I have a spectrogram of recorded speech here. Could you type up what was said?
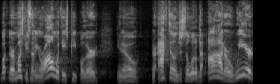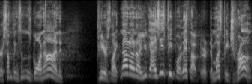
what, there must be something wrong with these people. They're, you know, they're acting just a little bit odd or weird or something, something's going on. And Peter's like, no, no, no, you guys, these people, are. they thought they must be drunk.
